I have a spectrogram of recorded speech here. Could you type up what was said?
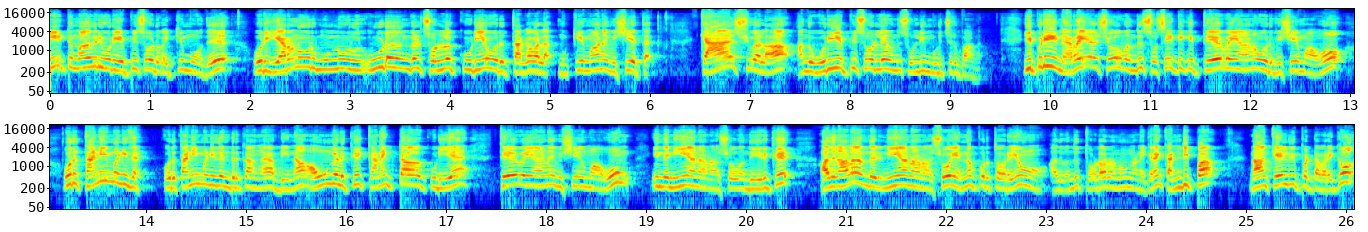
நீட்டு மாதிரி ஒரு எபிசோடு வைக்கும்போது ஒரு இரநூறு முந்நூறு ஊடகங்கள் சொல்லக்கூடிய ஒரு தகவலை முக்கியமான விஷயத்தை கேஷுவலாக அந்த ஒரு எபிசோட்லேயே வந்து சொல்லி முடிச்சிருப்பாங்க. இப்படி நிறைய ஷோ வந்து சொசைட்டிக்கு தேவையான ஒரு விஷயமாகவும் ஒரு தனி மனிதன் ஒரு தனி மனிதன் இருக்காங்க அப்படின்னா அவங்களுக்கு கனெக்ட் ஆகக்கூடிய தேவையான விஷயமாகவும் இந்த நீயா நானா ஷோ வந்து இருக்குது அதனால் அந்த நீயா நானா ஷோ என்னை பொறுத்தவரையும் அது வந்து தொடரணும்னு நினைக்கிறேன். கண்டிப்பாக நான் கேள்விப்பட்ட வரைக்கும்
